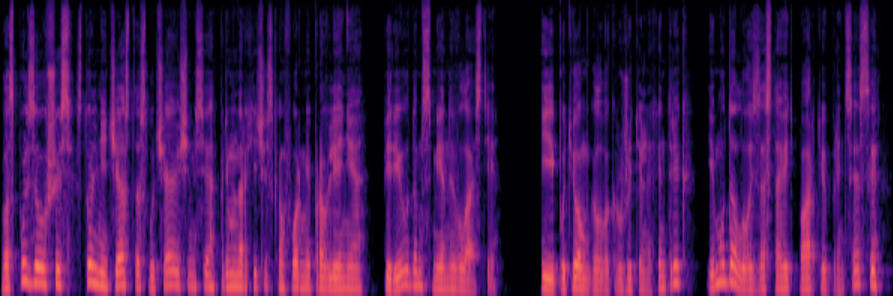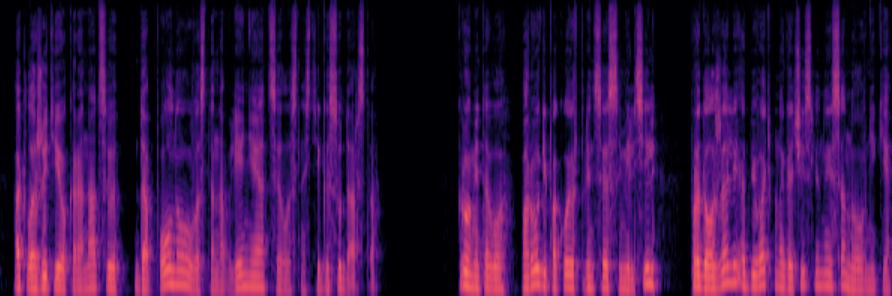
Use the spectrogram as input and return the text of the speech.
Воспользовавшись столь нечасто случающимся при монархическом форме правления периодом смены власти – и путем головокружительных интриг им удалось заставить партию принцессы отложить ее коронацию до полного восстановления целостности государства. Кроме того, пороги покоев принцессы Мельсиль продолжали обивать многочисленные сановники,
